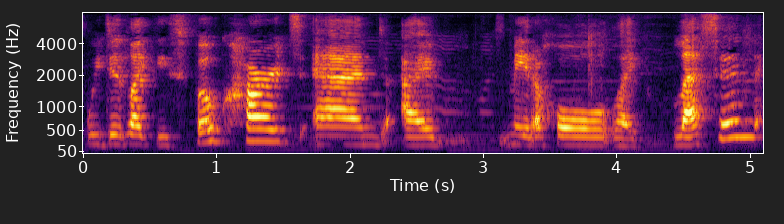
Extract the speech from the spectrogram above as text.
We did like these folk hearts and I made a whole like lesson,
